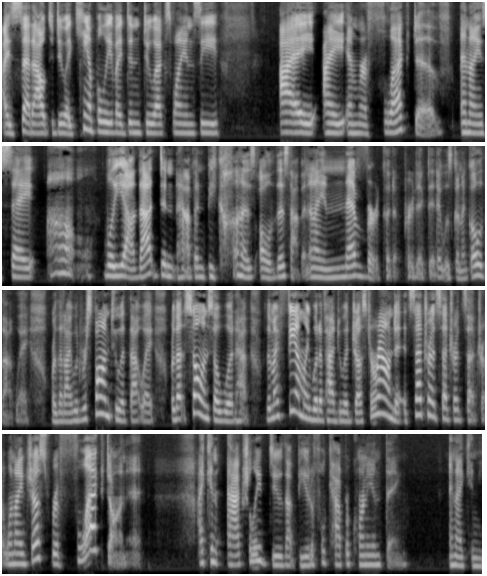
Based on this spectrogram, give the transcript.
I set out to do, I can't believe I didn't do X, Y, and Z I I am reflective and I say, "Oh, well yeah, that didn't happen because all of this happened and I never could have predicted it was going to go that way or that I would respond to it that way or that so and so would have or that my family would have had to adjust around it, etc., etc., etc." When I just reflect on it, I can actually do that beautiful Capricornian thing and I can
